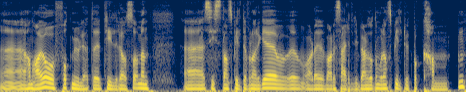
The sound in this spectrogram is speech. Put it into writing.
han har jo fått muligheter tidligere også, men Uh, sist han spilte for Norge, var det, var det Serbia hvor han spilte ut på kanten.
